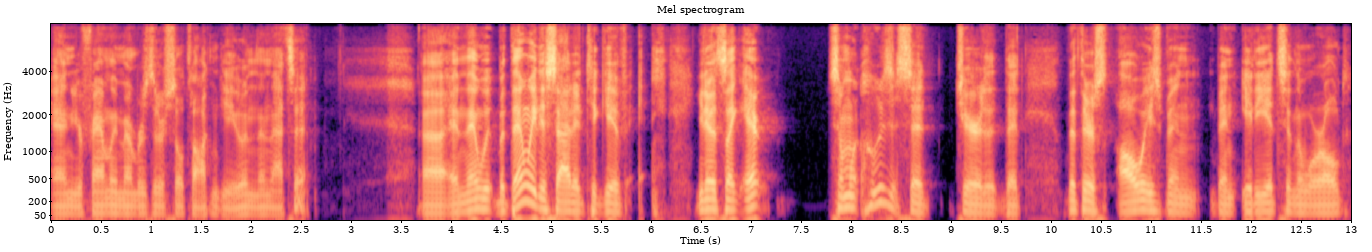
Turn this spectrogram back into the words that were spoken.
and your family members that are still talking to you, and then that's it. Uh, and then we, but then we decided to give, you know, it's like someone who is it said, Jarrad, that, that that there's always been been idiots in the world,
